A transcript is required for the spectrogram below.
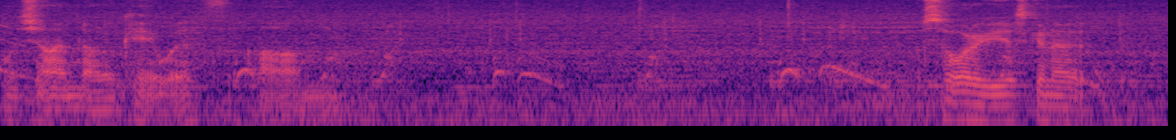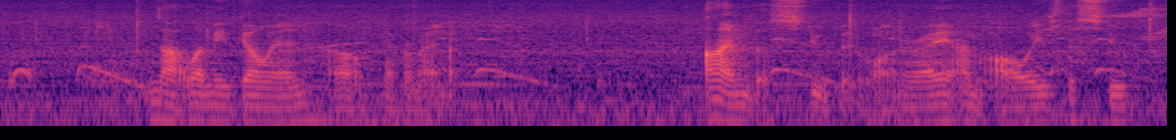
which I'm not okay with. Um, so what are you just gonna not let me go in? Oh, never mind. I'm the stupid one, right? I'm always the stupid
